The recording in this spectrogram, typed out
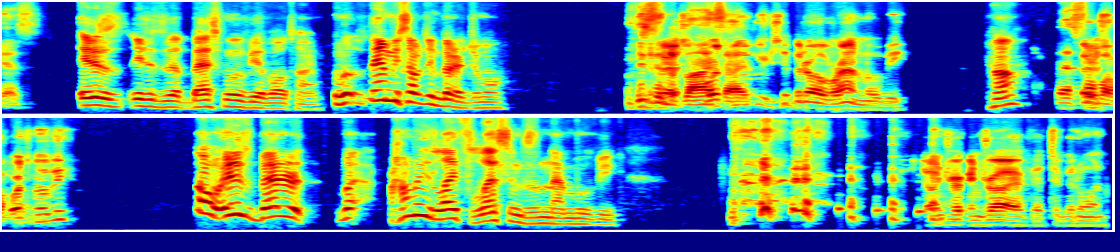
Yes. It is. It is the best movie of all time. Well, name me something better, Jamal. He said Better the blind sports side. movie or just a better all around movie? Huh? That's Better football. sports movie. movie? No, it is better. But how many life lessons in that movie? Don't drink and drive. That's a good one.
